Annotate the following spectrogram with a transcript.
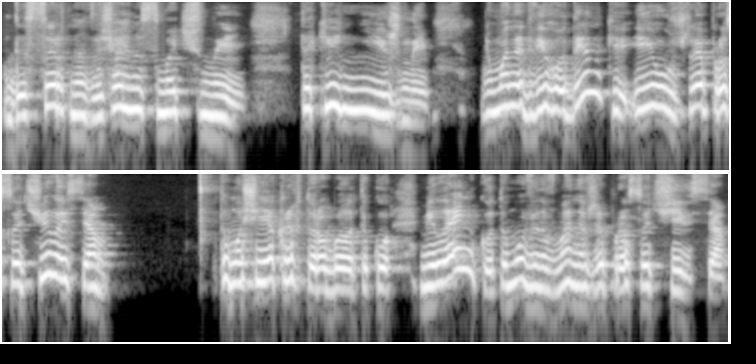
Десерт надзвичайно смачний, такий ніжний. У мене дві годинки і вже просочилися, тому що я крихту робила таку міленьку, тому він в мене вже просочився.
